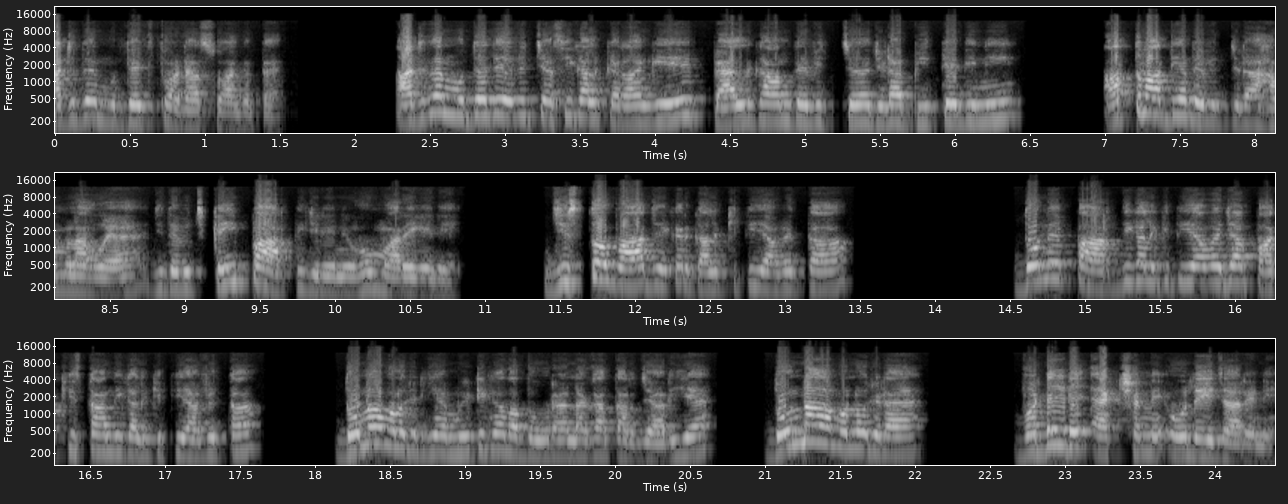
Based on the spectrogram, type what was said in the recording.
ਅੱਜ ਦੇ ਮੁੱਦੇ 'ਚ ਤੁਹਾਡਾ ਸਵਾਗਤ ਹੈ। ਅੱਜ ਦੇ ਮੁੱਦੇ ਦੇ ਵਿੱਚ ਅਸੀਂ ਗੱਲ ਕਰਾਂਗੇ ਪਹਿਲਗਾਮ ਦੇ ਵਿੱਚ ਜਿਹੜਾ ਬੀਤੇ ਦਿਨੀ ਅੱਤਵਾਦੀਆਂ ਦੇ ਵਿੱਚ ਜਿਹੜਾ ਹਮਲਾ ਹੋਇਆ ਜਿਹਦੇ ਵਿੱਚ ਕਈ ਭਾਰਤੀ ਜਿਹੜੇ ਨੇ ਉਹ ਮਾਰੇ ਗਏ ਨੇ। ਜਿਸ ਤੋਂ ਬਾਅਦ ਜੇਕਰ ਗੱਲ ਕੀਤੀ ਜਾਵੇ ਤਾਂ ਦੋਨੇ ਭਾਰਤ ਦੀ ਗੱਲ ਕੀਤੀ ਜਾਵੇ ਜਾਂ ਪਾਕਿਸਤਾਨ ਦੀ ਗੱਲ ਕੀਤੀ ਜਾਵੇ ਤਾਂ ਦੋਨਾਂ ਵੱਲੋਂ ਜਿਹੜੀਆਂ ਮੀਟਿੰਗਾਂ ਦਾ ਦੌਰ ਹੈ ਲਗਾਤਾਰ ਜਾਰੀ ਹੈ। ਦੋਨਾਂ ਵੱਲੋਂ ਜਿਹੜਾ ਵੱਡੇ ਜਿਹੜੇ ਐਕਸ਼ਨ ਨੇ ਉਹ ਲਏ ਜਾ ਰਹੇ ਨੇ।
